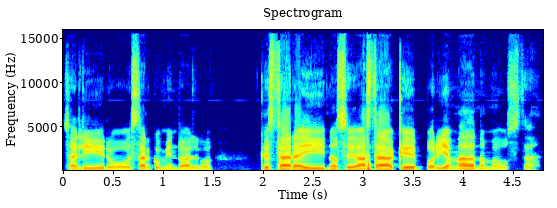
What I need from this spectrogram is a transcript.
salir o estar comiendo algo, que estar ahí, no sé, hasta que por llamada no me gusta.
